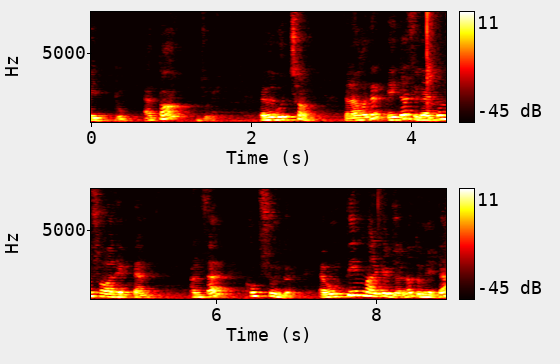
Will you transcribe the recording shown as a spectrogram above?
eight two. এত জুল তাহলে বুঝছ? তাহলে আমাদের এইটা ছিল একদম সহজ একটা আনসার খুব সুন্দর। এবং তিন মার্কের জন্য তুমি এটা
